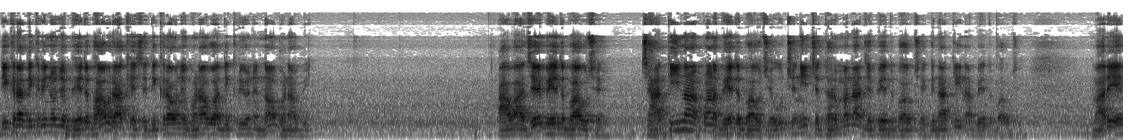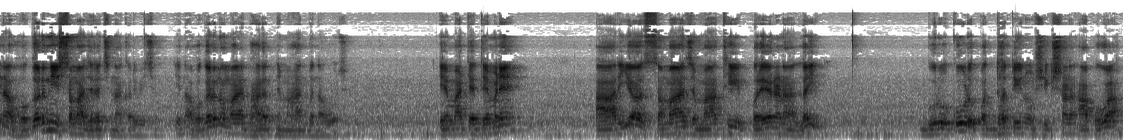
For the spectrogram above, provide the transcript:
દીકરા દીકરીનો જે ભેદભાવ રાખે છે, દીકરાઓને ભણાવવા, દીકરીઓને ન ભણાવવી, આવા જે ભેદભાવ છે જાતિના પણ ભેદભાવ છે. ઉચ્ચ નીચ ધર્મના જે ભેદભાવ છે, જ્ઞાતિના ભેદભાવ છે. મારે એના વગરની સમાજ રચના કરવી છે. એના વગરનો મારે ભારતને મહાન બનાવવો છે. એ માટે તેમણે આર્ય સમાજમાંથી પ્રેરણા લઈ ગુરુકુળ પદ્ધતિનું શિક્ષણ આપવા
